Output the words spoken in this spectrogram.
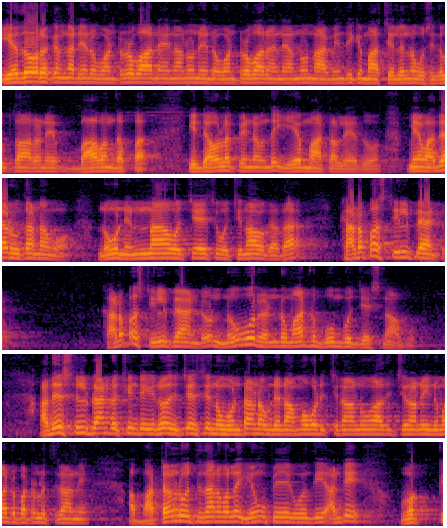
ఏదో రకంగా నేను ఒంటరివానైనాను నేను ఒంటరివానైనాను నా మీదకి మా చెల్లెలను ఉసిగలుపుతున్నారనే భావం తప్ప ఈ డెవలప్మెంట్ ఉంది ఏం లేదు. మేము అదే అడుగుతున్నాము నువ్వు నిన్న వచ్చేసి వచ్చినావు కదా Kadapa steel plant. Kadapa steel plant నువ్వు రెండు మాటలు భూమి పూజ చేసినావు. అదే స్టీల్ ప్లాంట్ వచ్చింటే ఈరోజు వచ్చేసి నువ్వు ఉంటావు నేను అమ్మఒడి ఇచ్చినాను అది ఇచ్చినాను ఇన్ని మాట బట్టలు వచ్చినాను ఆ బట్టన్లు వచ్చిన దానివల్ల ఏం ఉపయోగం ఉంది? అంటే ఒక్క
